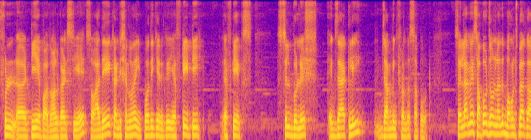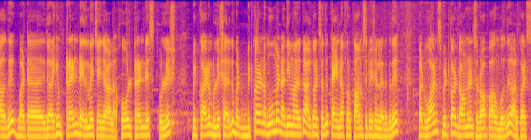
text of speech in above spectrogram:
ஃபுல் டிஏ uh, பார்த்தோம் ஆல்காயின்ஸ் டிஏ ஸோ அதே கண்டிஷனில் தான் இப்போதைக்கு இருக்குது FTT FTX still bullish exactly jumping from the support so எல்லாமே சப்போர்ட் ஜோன்லேருந்து பவுன்ஸ் பேக் ஆகுது பட் uh, இது வரைக்கும் ட்ரெண்ட் எதுவுமே சேஞ்ச் ஆகலை. ஹோல் ட்ரெண்ட் இஸ் புல்லிஷ் பிட்காயினும் புல்லிஷாக இருக்குது பட் பிட்காயினோட மூவ்மெண்ட் அதிகமாக இருக்குது ஆல்காயின்ஸ் வந்து கைண்ட் ஆஃப் ஒரு காம் சுச்சுவேஷனில் இருக்குது. But once Bitcoin dominance drop ஆகும்போது ஆல்காயின்ஸ்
